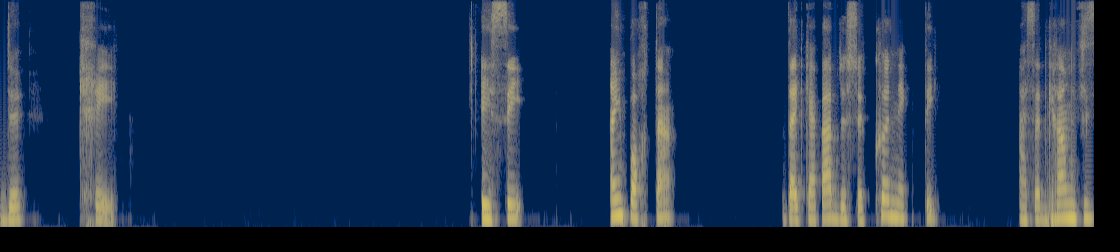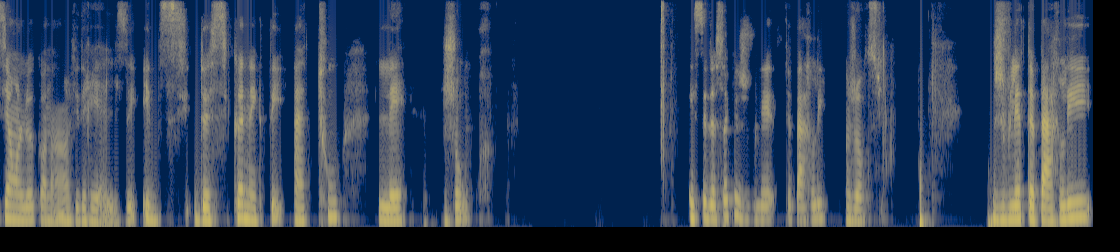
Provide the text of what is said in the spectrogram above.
de créer. Et c'est important d'être capable de se connecter à cette grande vision-là qu'on a envie de réaliser et de s'y connecter à tous les jours. Et c'est de ça que je voulais te parler aujourd'hui. Je voulais te parler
